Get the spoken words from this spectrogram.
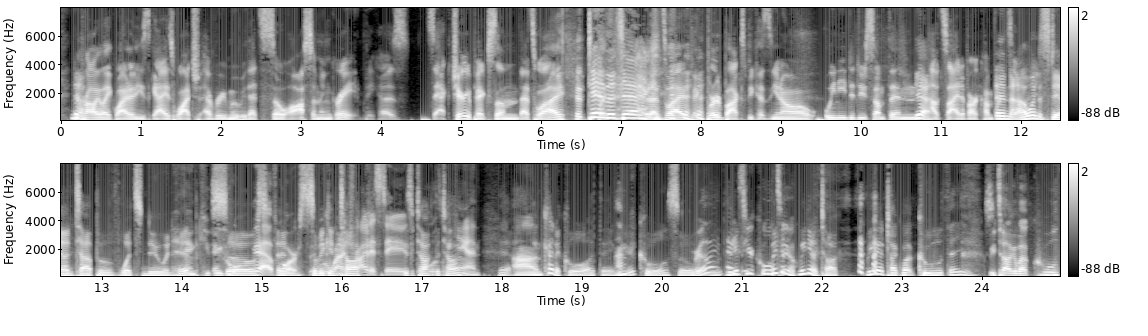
You're probably like, why do these guys watch every movie that's so awesome and great? Because Zach cherry picks them. That's why. Damn it, Zach! That's why I picked Bird Box because you know we need to do something Yeah. outside of our comfort and zone. I want to stay on top of what's new and hip. and, cu- and so, cool. Yeah, of course. So we can talk. Try to stay we can talk the talk. Can. Yeah, Um, I'm kind of cool. I think I'm- you're cool. So Really? we Thanks. gotta- You're cool we too. Gotta, we gotta talk. We gotta talk about cool things. We talk about cool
